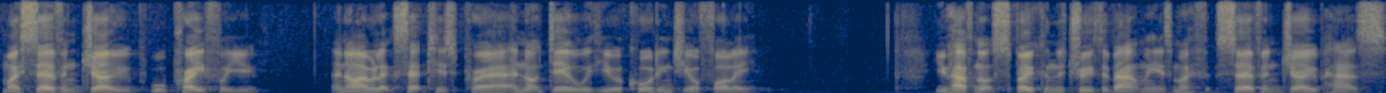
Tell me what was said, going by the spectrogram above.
My servant Job will pray for you, and I will accept his prayer and not deal with you according to your folly. You have not spoken the truth about me as my servant Job has.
